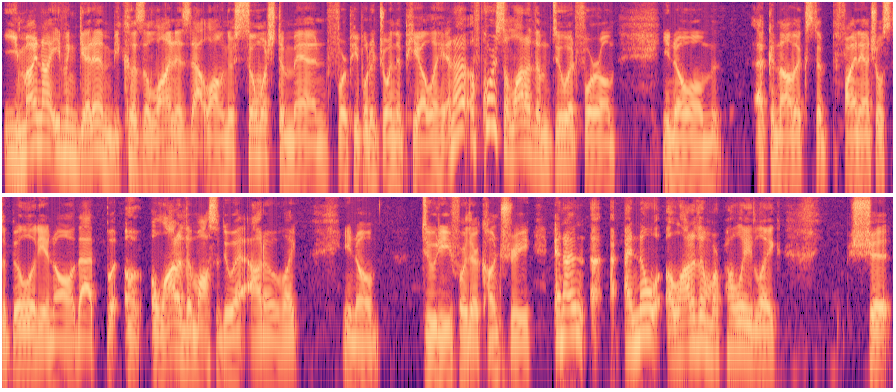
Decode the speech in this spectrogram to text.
you might not even get in because the line is that long there's so much demand for people to join the pla and I, of course a lot of them do it for um you know um economic st- financial stability and all that but a, a lot of them also do it out of like you know duty for their country. And I I know a lot of them are probably like, shit,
